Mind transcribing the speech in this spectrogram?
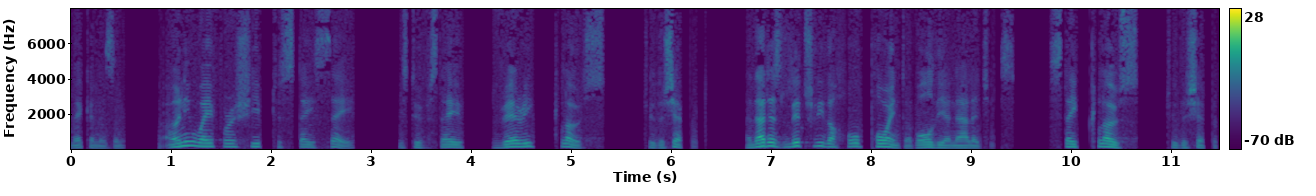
mechanism, the only way for a sheep to stay safe is to stay very close to the shepherd. And that is literally the whole point of all the analogies. Stay close to the shepherd.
